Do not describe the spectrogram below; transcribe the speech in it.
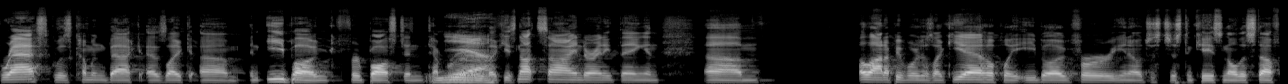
um, Rask was coming back as like um, an e bug for Boston temporarily. Yeah. Like he's not signed or anything, and um, a lot of people were just like, "Yeah, he'll play e bug for you know just just in case and all this stuff."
